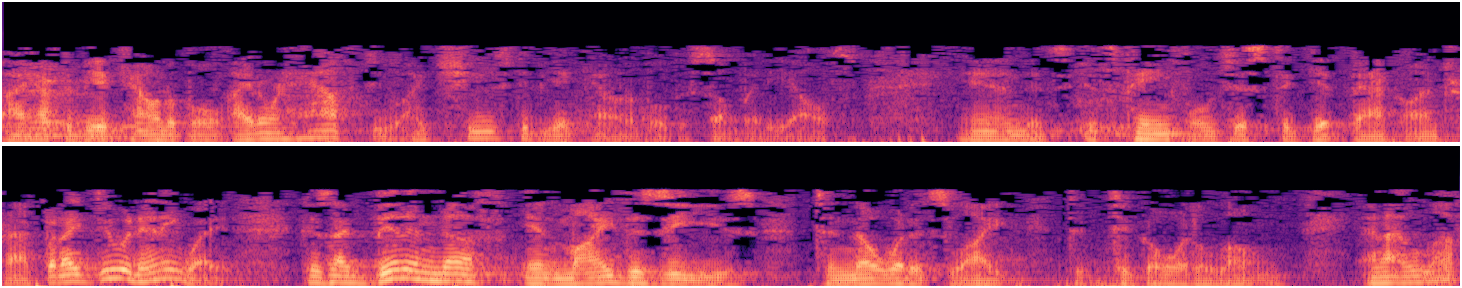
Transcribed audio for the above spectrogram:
I have to be accountable. I don't have to. I choose to be accountable to somebody else and it's it's painful just to get back on track. But I do it anyway because I've been enough in my disease to know what it's like to, to go it alone. And I love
